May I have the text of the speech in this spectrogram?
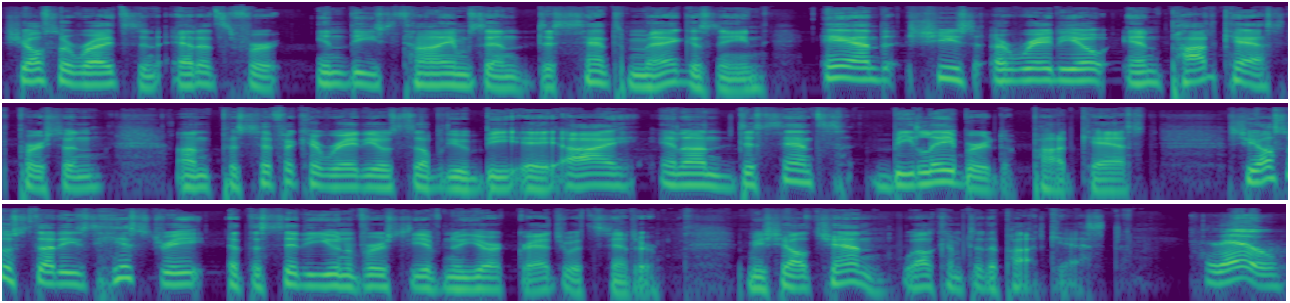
She also writes and edits for In These Times and Dissent magazine. And she's a radio and podcast person on Pacifica Radio's WBAI and on Dissent's Belabored podcast. She also studies history at the City University of New York Graduate Center. Michelle Chen, welcome to the podcast. Hello.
